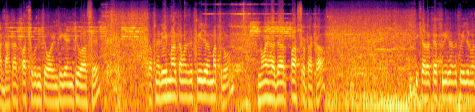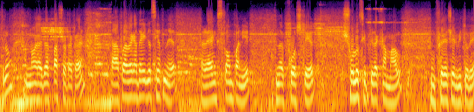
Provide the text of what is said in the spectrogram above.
আর ঢাকার পার্শ্ববর্তীতে ওয়ারেন্টি গ্যারেন্টিও আছে। তো আপনার এই মালটা আমাদের পেয়ে যাবে মাত্র নয় হাজার পাঁচশো টাকা। বিশাল একটা ফ্রিজ আমাদের পেয়ে যাবে মাত্র নয় হাজার পাঁচশো টাকায়। তারপর দেখা দেখা যাচ্ছে আপনার র্যাঙ্কস কোম্পানির আপনার ফোস্টের ষোলো সিফটের একটা মাল ফ্রেশের ভিতরে।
